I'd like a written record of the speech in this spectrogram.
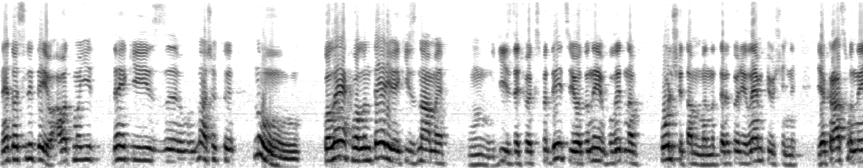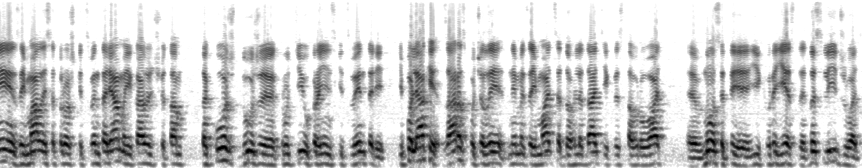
не дослідив. А от мої деякі з наших ну, колег, волонтерів, які з нами їздять в експедиції, от вони були на в Польщі, там на території Лемківщини. Якраз вони займалися трошки цвинтарями і кажуть, що там також дуже круті українські цвинтарі. І поляки зараз почали ними займатися, доглядати їх, реставрувати, е, вносити їх в реєстри, досліджувати.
